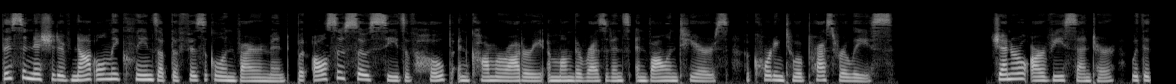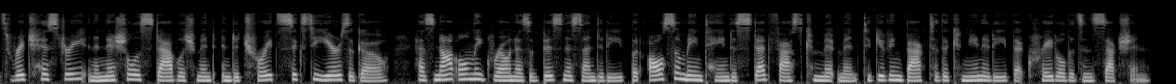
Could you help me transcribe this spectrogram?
This initiative not only cleans up the physical environment but also sows seeds of hope and camaraderie among the residents and volunteers, according to a press release. General RV Center, with its rich history and initial establishment in Detroit 60 years ago, has not only grown as a business entity but also maintained a steadfast commitment to giving back to the community that cradled its inception.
